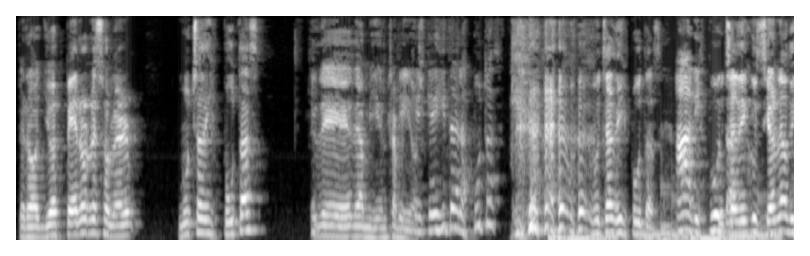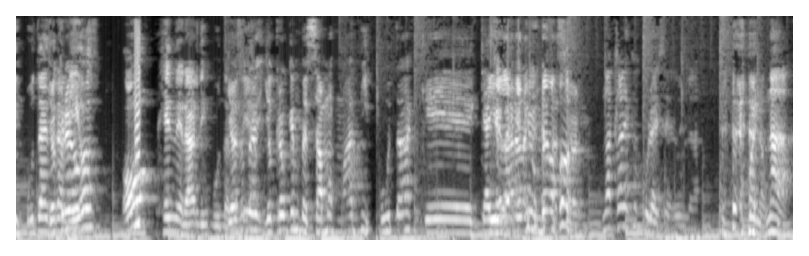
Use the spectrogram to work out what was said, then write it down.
pero yo espero resolver muchas disputas de, de ami- entre ¿Qué, amigos. qué- qué dijiste de las putas? muchas disputas. Ah, disputas. Muchas discusiones o disputas entre creo- amigos o generar disputas. Yo, realidad. yo creo que empezamos más disputas que, que ayudar Que la a la que- conversación. No aclares que oscurece, Dula. bueno, nada.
